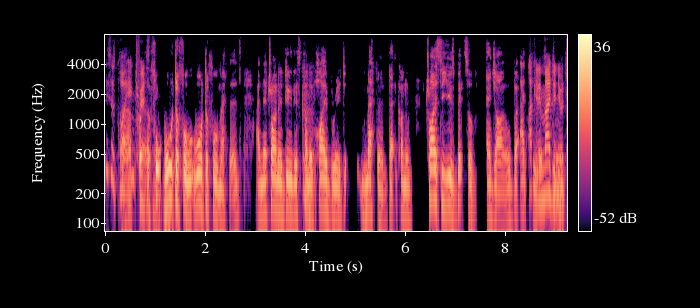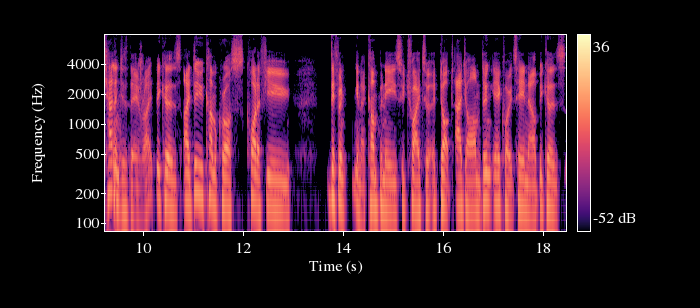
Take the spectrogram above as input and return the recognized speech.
this is quite uh, interesting. waterfall waterfall methods, and they're trying to do this kind mm. of hybrid method that kind of tries to use bits of agile, but actually I can imagine your challenges there, right? Because I do come across quite a few different, you know, companies who try to adopt agile. I'm doing air quotes here now because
